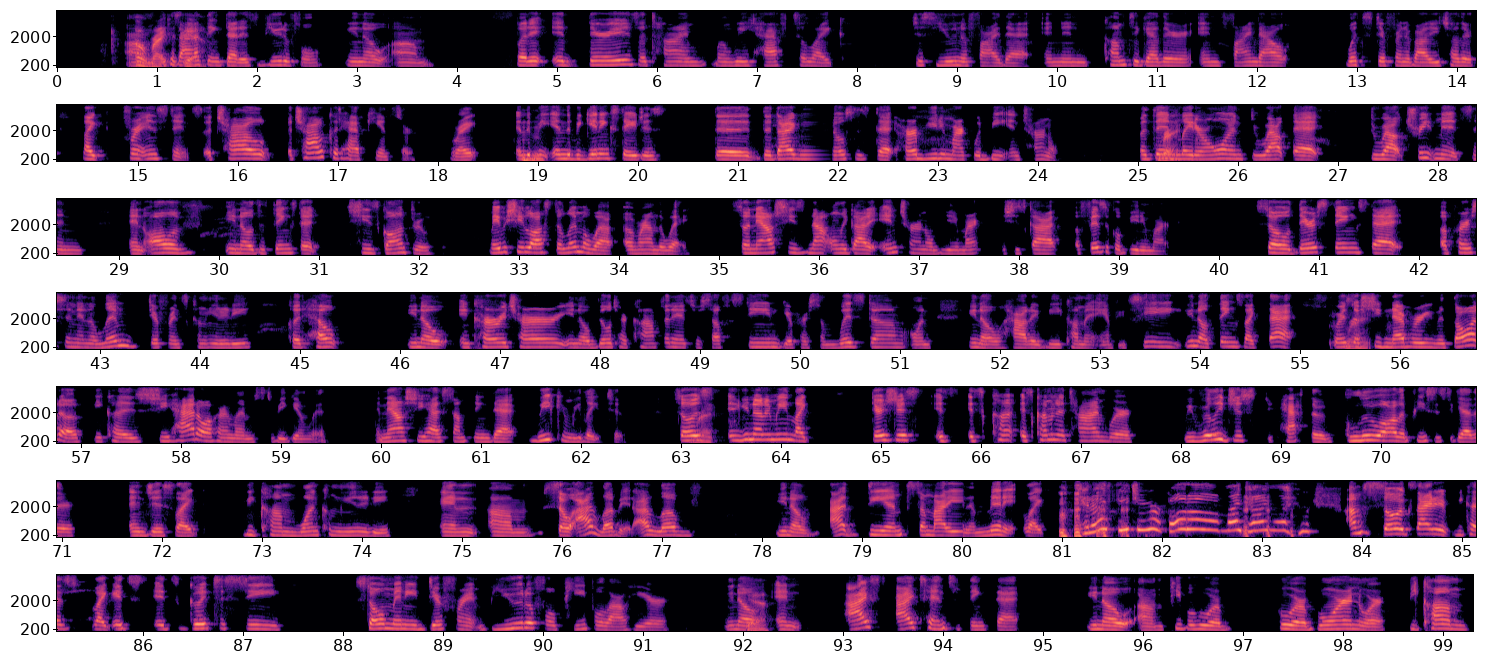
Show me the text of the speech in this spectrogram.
um oh right because I, I yeah think that is beautiful you know um but it, it there is a time when we have to like just unify that and then come together and find out what's different about each other. Like for instance a child a child could have cancer right? In the Mhm. be in the beginning stages the the diagnosis that her beauty mark would be internal. But then Right. later on throughout that throughout treatments and and all of you know the things that she's gone through maybe she lost a limb awa- around the way. So now she's not only got an internal beauty mark she's got a physical beauty mark. So there's things that a person in a limb difference community could help you know encourage her you know build her confidence her self-esteem give her some wisdom on you know how to become an amputee you know things like that whereas Right. she never even thought of because she had all her limbs to begin with and now she has something that we can relate to so it's Right. you know what i mean like there's just it's it's it's coming a time where we really just have to glue all the pieces together and just like become one community and um so i love it i love you know i dm somebody in a minute like can i feature your photo on my timeline i'm so excited because like it's it's good to see so many different beautiful people out here you know Yeah. and I tend to think that you know um people who are who are born or become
